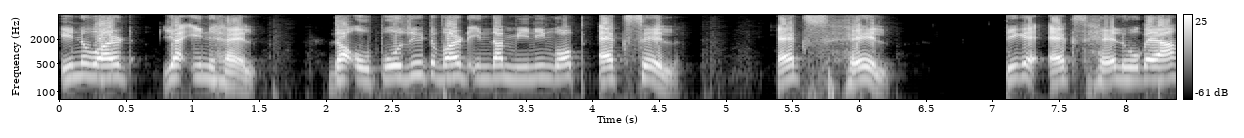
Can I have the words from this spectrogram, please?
इनवर्ड या inhale the opposite word in the meaning of exhale exhale ठीक है एक्स हेल हो गया।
